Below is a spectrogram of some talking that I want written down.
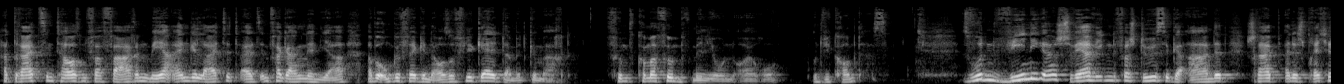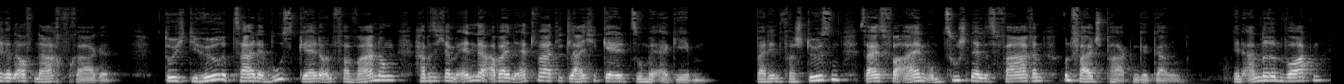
hat 13.000 Verfahren mehr eingeleitet als im vergangenen Jahr, aber ungefähr genauso viel Geld damit gemacht. 5,5 Millionen Euro. Und wie kommt das? Es wurden weniger schwerwiegende Verstöße geahndet, schreibt eine Sprecherin auf Nachfrage. Durch die höhere Zahl der Bußgelder und Verwarnungen habe sich am Ende aber in etwa die gleiche Geldsumme ergeben. Bei den Verstößen sei es vor allem um zu schnelles Fahren und Falschparken gegangen. In anderen Worten,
